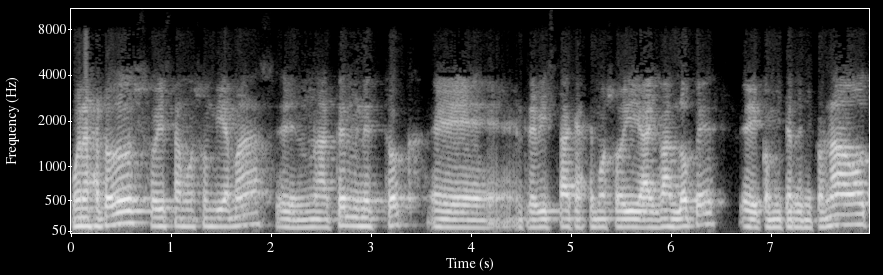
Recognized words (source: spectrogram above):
Buenas a todos, hoy estamos un día más en una 10 Minute Talk, eh, entrevista que hacemos hoy a Iván López, eh, comité de Micronaut,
